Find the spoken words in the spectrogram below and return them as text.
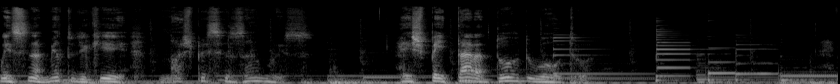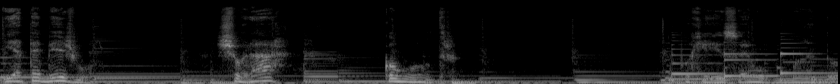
o ensinamento de que nós precisamos respeitar a dor do outro e até mesmo chorar com o outro. Porque isso é humano.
